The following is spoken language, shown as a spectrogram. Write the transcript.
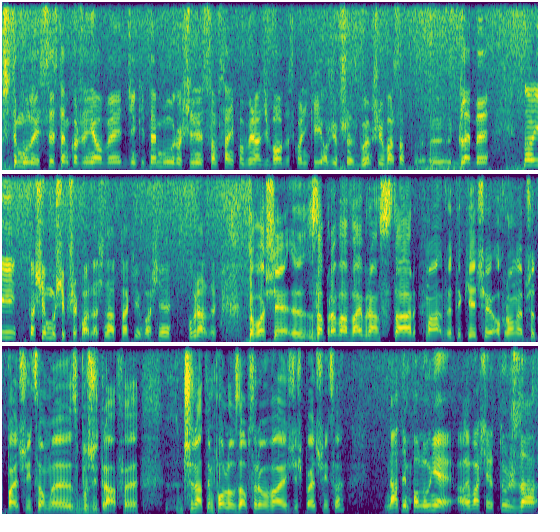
Stymuluje system korzeniowy, dzięki temu rośliny są w stanie pobierać wodę, składniki odżywcze z głębszych warstw e, gleby. No i to się musi przekładać na taki właśnie obrazek. No właśnie, y, zaprawa Vibrant Star ma w etykiecie ochronę przed pajecznicą y, zbóż i traw. Czy na tym polu zaobserwowałeś gdzieś pajecznicę? Na tym polu nie, ale właśnie tuż za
